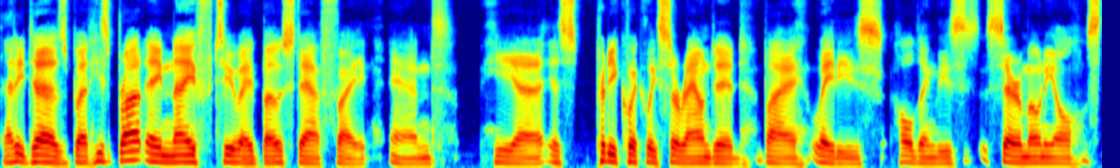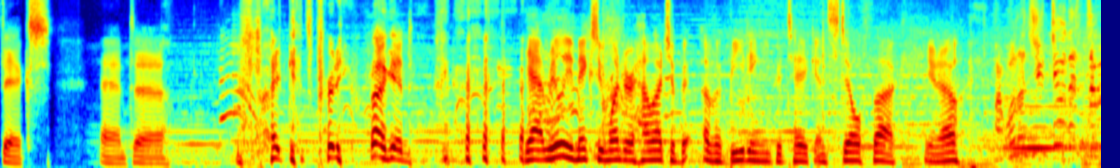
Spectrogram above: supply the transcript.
That he does, but he's brought a knife to a bow staff fight, and he uh, is pretty quickly surrounded by ladies holding these ceremonial sticks, and uh, the fight gets pretty rugged. yeah, it really makes you wonder how much of a- beating you could take and still fuck, you know? I will let you do this to me!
